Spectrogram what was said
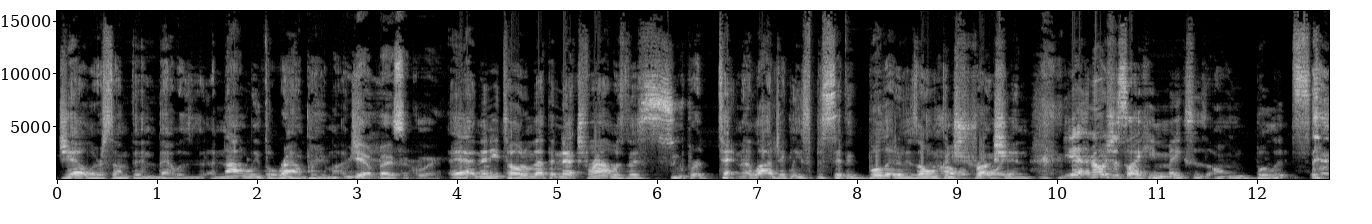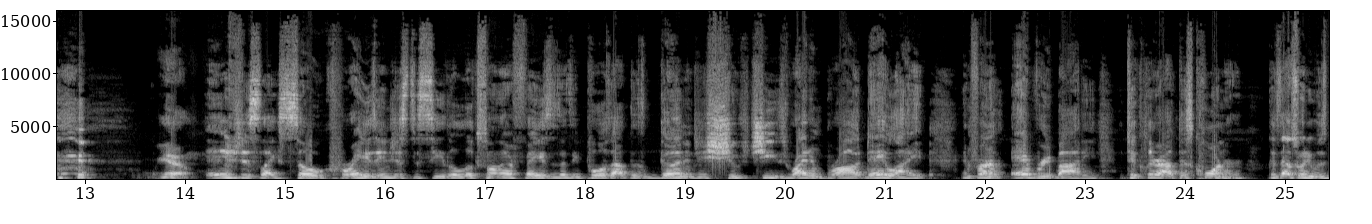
gel or something that was a non lethal round, pretty much. Yeah, basically. Yeah. And then he told him that the next round was this super technologically specific bullet of his own construction. yeah. And I was just like, he makes his own bullets. Yeah. It was just like so crazy. And just to see the looks on their faces as he pulls out this gun and just shoots cheese right in broad daylight in front of everybody to clear out this corner. Because that's what he was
